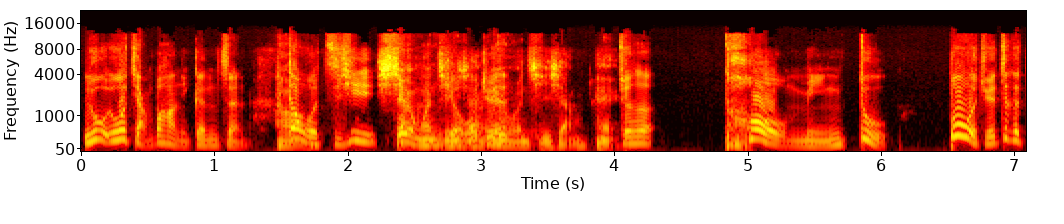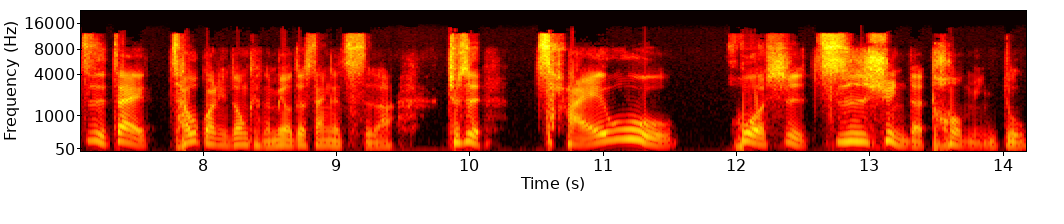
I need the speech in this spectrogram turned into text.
如果如果讲不好，你更正。但我仔细想很久，我觉得愿闻其详。就是透明度。不过我觉得这个字在财务管理中可能没有这三个词啦，就是财务或是资讯的透明度。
